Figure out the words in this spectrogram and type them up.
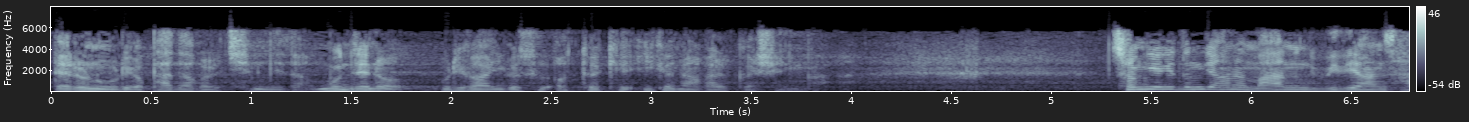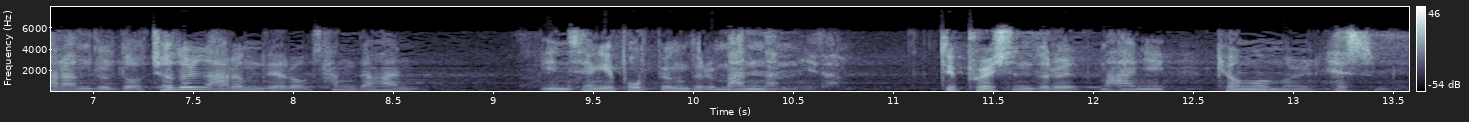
때로는 우리가 바닥을 칩니다. 문제는 우리가 이것을 어떻게 이겨나갈 것인가. 성경에 등장하는 많은 위대한 사람들도 저들 나름대로 상당한 인생의 복병들을 만납니다. 디프레션들을 많이 경험을 했습니다.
